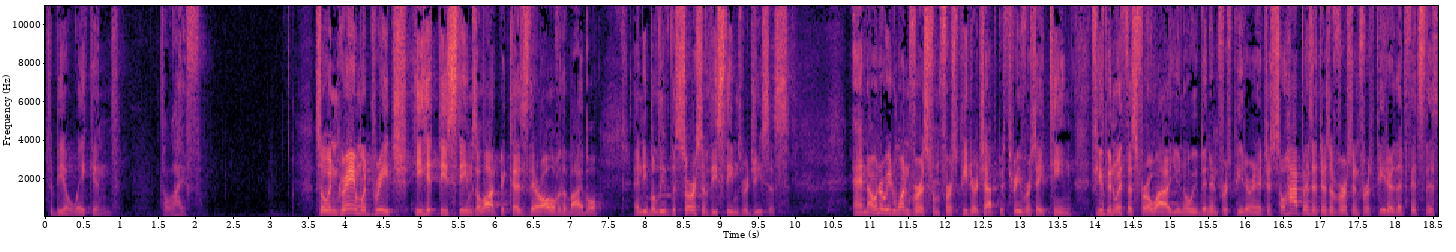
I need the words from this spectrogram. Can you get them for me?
to be awakened to life. So when Graham would preach, he hit these themes a lot because they're all over the Bible, and he believed the source of these themes were Jesus. And I want to read one verse from 1 Peter chapter 3 verse 18. If you've been with us for a while, you know we've been in 1 Peter and it just so happens that there's a verse in 1 Peter that fits this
